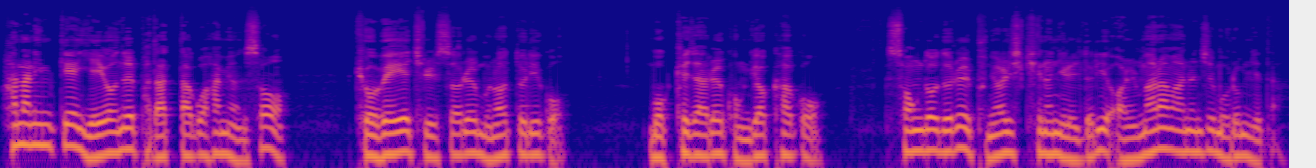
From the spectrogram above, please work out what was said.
하나님께 예언을 받았다고 하면서 교회의 질서를 무너뜨리고 목회자를 공격하고 성도들을 분열시키는 일들이 얼마나 많은지 모릅니다.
